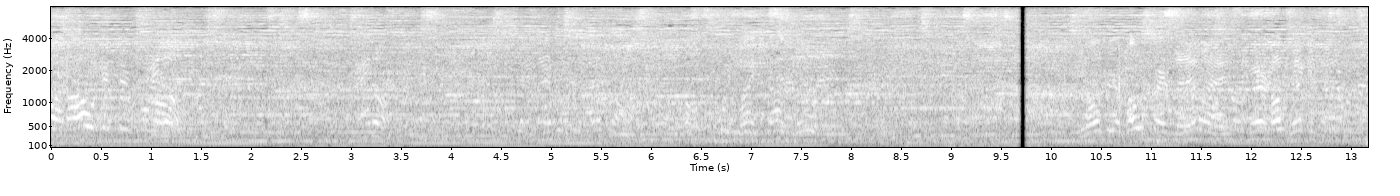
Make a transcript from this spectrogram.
I will get there for You hold your post there today, anyways. We're not picking it.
